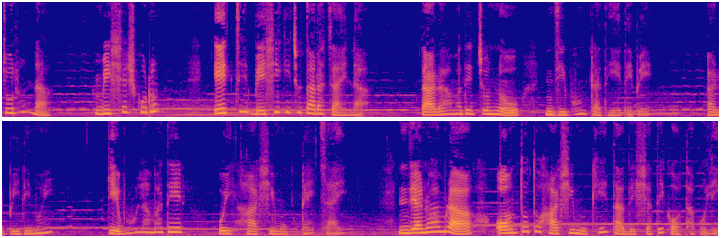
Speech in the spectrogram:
চলুন না, বিশ্বাস করুন, এর চেয়ে বেশি কিছু তারা চায় না। তারা আমাদের জন্য জীবনটা দিয়ে দেবে। আর বিনিময়ে কেবল আমাদের ওই হাসি মুখটাই চাই। যেন আমরা অন্তত হাসি মুখে তাদের সাথে কথা বলি।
